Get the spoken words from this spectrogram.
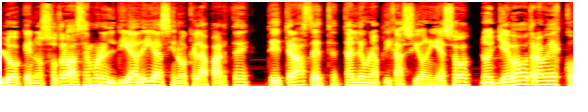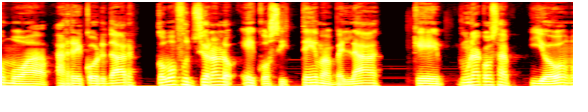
lo que nosotros hacemos en el día a día, sino que la parte detrás de tal de una aplicación. Y eso nos lleva otra vez como a, recordar cómo funcionan los ecosistemas, ¿verdad? Que una cosa, yo,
